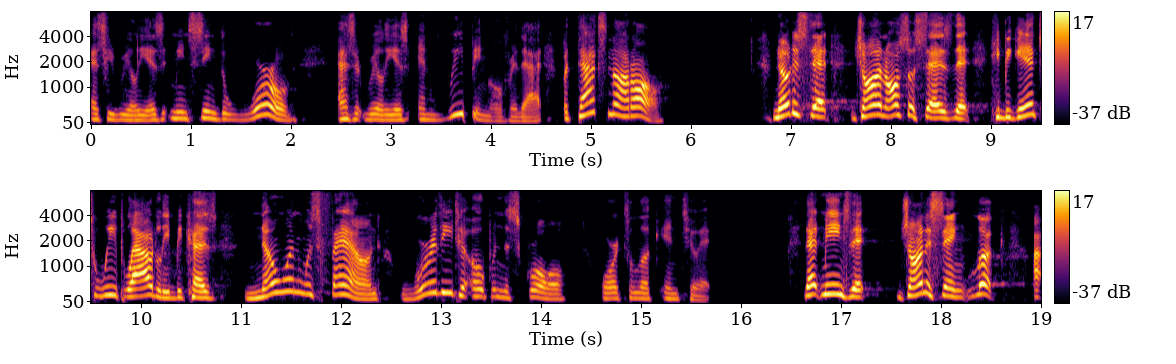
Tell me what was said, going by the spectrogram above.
as he really is, it means seeing the world as it really is and weeping over that. But that's not all. Notice that John also says that he began to weep loudly because no one was found worthy to open the scroll or to look into it. That means that John is saying, look, uh,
